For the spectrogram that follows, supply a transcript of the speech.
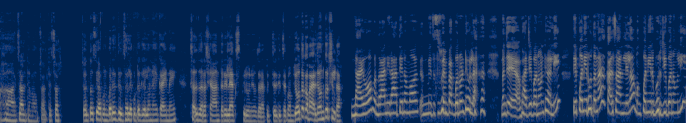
हा चालते मग चालते चल. चल तसे आपण बरेच दिवस झाले कुठे गेलो नाही काही नाही. चल जरा शांत रिलॅक्स फिरून येऊ जरा पिक्चर किचर पण जेवतो का बाहेर? जेवण करशील का? नाही हो पण राणी राहते ना मग. मी तसं स्वयंपाक बनवून ठेवला. म्हणजे भाजी बनवून ठेवली. ते पनीर होतं ना कालचं आणलेलं. मग पनीर भुर्जी बनवली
